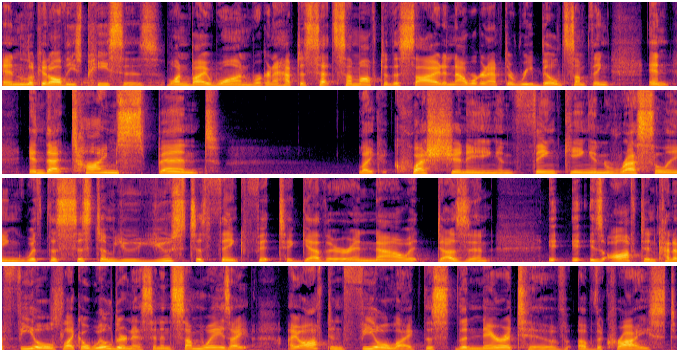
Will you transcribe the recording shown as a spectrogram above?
and look at all these pieces one by one. We're going to have to set some off to the side and now we're going to have to rebuild something. And in that time spent like questioning and thinking and wrestling with the system you used to think fit together and now it doesn't it, it is often kind of feels like a wilderness and in some ways i i often feel like this the narrative of the christ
